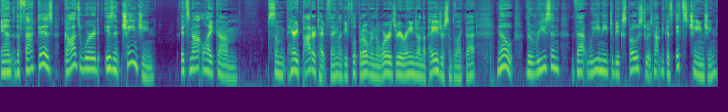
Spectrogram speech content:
And the fact is, God's word isn't changing. It's not like um, some Harry Potter type thing, like you flip it over and the words rearrange on the page or something like that. No, the reason that we need to be exposed to it is not because it's changing,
